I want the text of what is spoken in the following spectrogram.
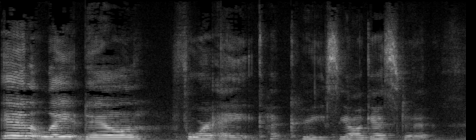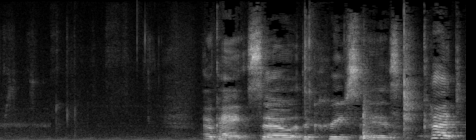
and lay it down for a cut crease. Y'all guessed it. Okay, so the crease is cut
